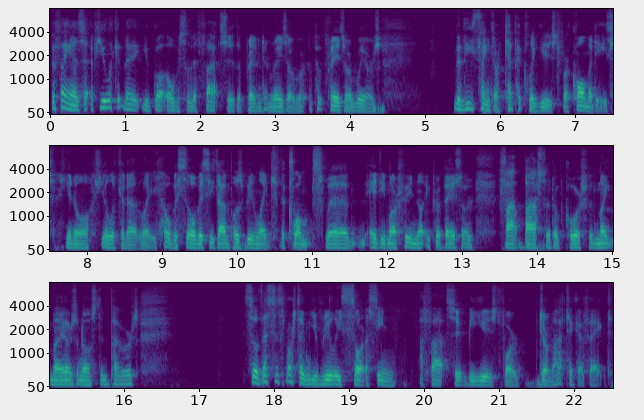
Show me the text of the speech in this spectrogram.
the thing is, if you look at the, you've got obviously the fat suit that Brendan Fraser, Fraser wears. These things are typically used for comedies. You know, if you look at like obviously, obvious examples being like the Klumps with Eddie Murphy, Nutty Professor, Fat Bastard, of course, with Mike Myers and Austin Powers. So this is the first time you've really sort of seen a fat suit be used for dramatic effect,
